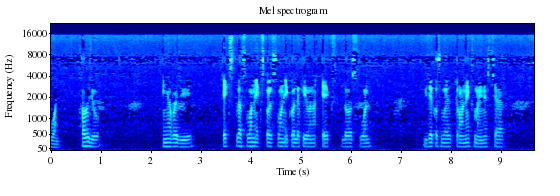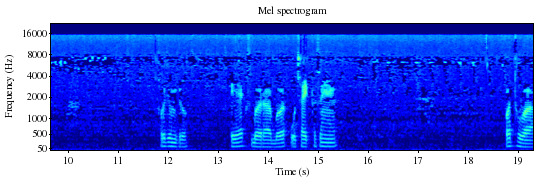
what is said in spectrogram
વન હવે જો, અહીંયા આપણે જોઈએ X plus one X plus one એકવાર લખી દેવાના એક્સ પ્લસ વન બીજા કૌંસમાં ત્રણ એક્સ માઇનસ ચાર. હવે જો મિત્રો એક્સ બરાબર ઓછા એક થશે અથવા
